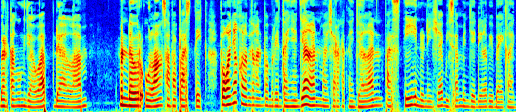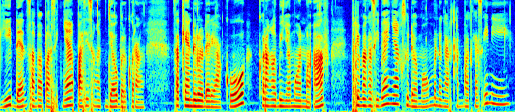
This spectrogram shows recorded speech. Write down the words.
bertanggung jawab dalam mendaur ulang sampah plastik. Pokoknya kalau misalkan pemerintahnya jalan, masyarakatnya jalan, pasti Indonesia bisa menjadi lebih baik lagi dan sampah plastiknya pasti sangat jauh berkurang. Sekian dulu dari aku, kurang lebihnya mohon maaf. Terima kasih banyak sudah mau mendengarkan podcast ini.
